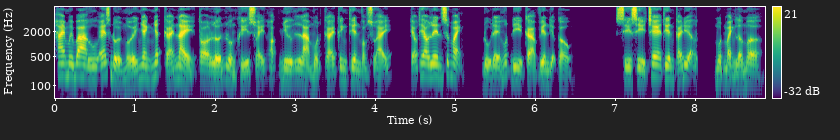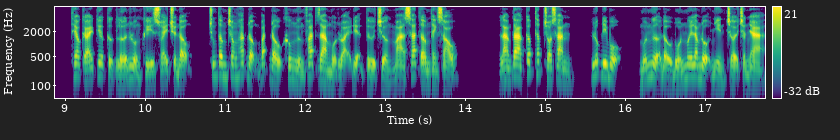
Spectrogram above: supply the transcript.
23 US đổi mới nhanh nhất cái này to lớn luồng khí xoáy hoặc như là một cái kinh thiên vòng xoáy, kéo theo lên sức mạnh, đủ để hút đi cả viên địa cầu. Xì xì che thiên cái địa, một mảnh lờ mờ, theo cái kia cực lớn luồng khí xoáy chuyển động, trung tâm trong hắc động bắt đầu không ngừng phát ra một loại điện từ trường ma sát âm thanh sáu. Làm ta cấp thấp cho săn, lúc đi bộ, muốn ngửa đầu 45 độ nhìn trời trần nhà,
